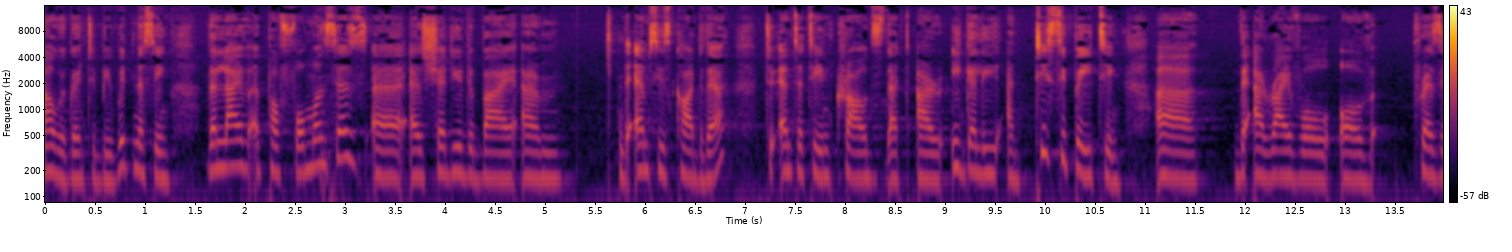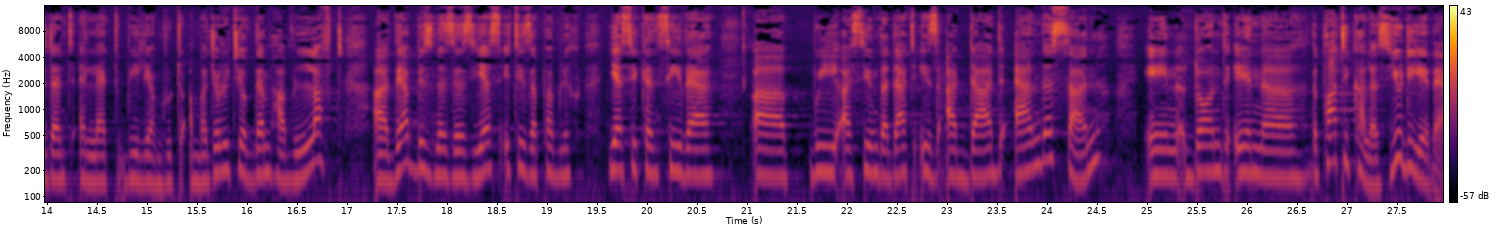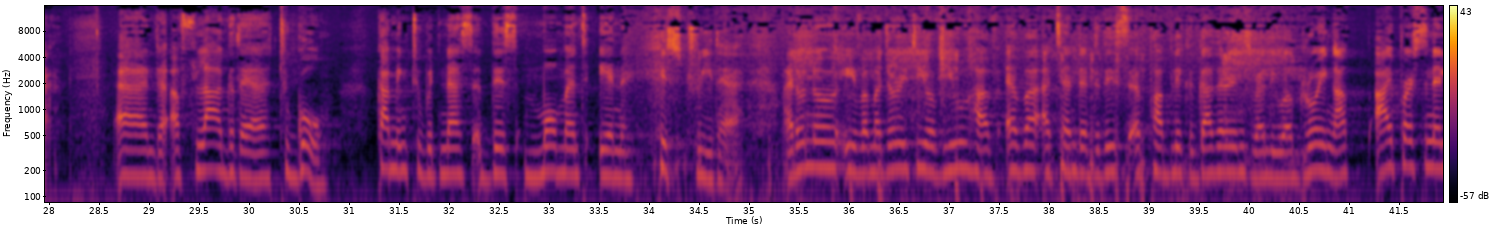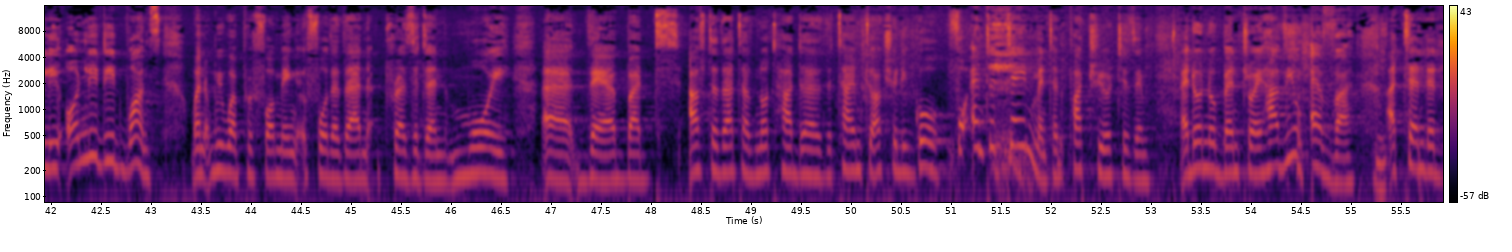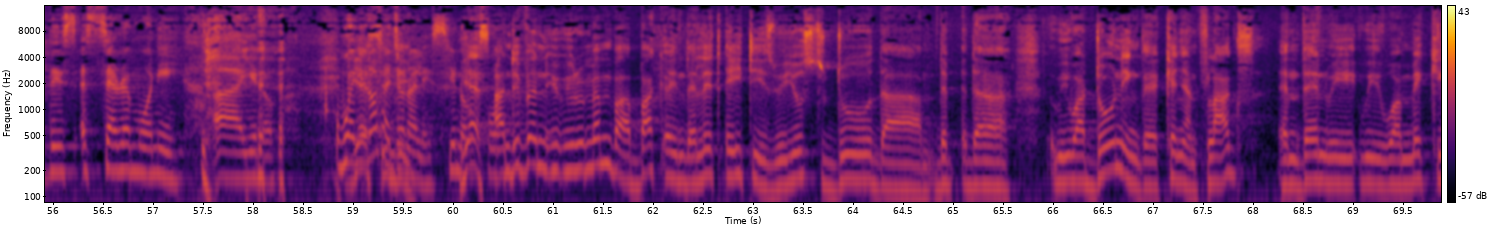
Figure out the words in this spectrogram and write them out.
Now we're going to be witnessing the live performances uh, as scheduled by um, the MC's card there to entertain crowds that are eagerly anticipating uh, the arrival of President-elect William Ruto. A majority of them have left uh, their businesses. Yes, it is a public. Yes, you can see there. Uh, we assume that that is a dad and the son in donned in uh, the party colors, UDA there, and a flag there to go coming to witness this moment in history there. I don't know if a majority of you have ever attended these uh, public gatherings while you were growing up. I personally only did once when we were performing for the then President Moi uh, there. But after that, I've not had uh, the time to actually go for entertainment and patriotism. I don't know, Ben Troy, have you ever attended this uh, ceremony, uh, you know, Well, yes, you're not indeed. a journalist, you know. Yes, and even you, you, remember back in the late 80s, we used to do the, the, the we were donning the Kenyan flags, and then we, we were making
